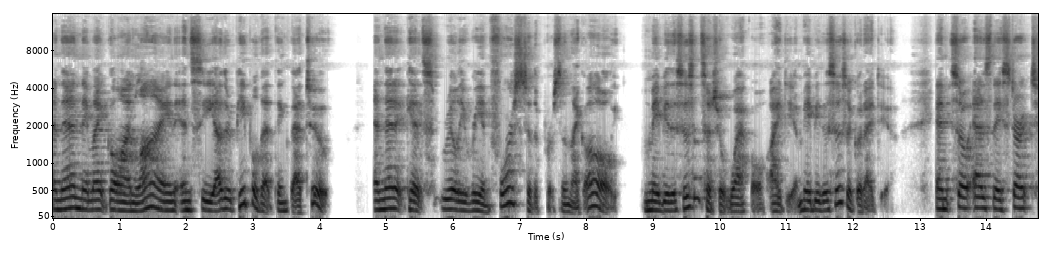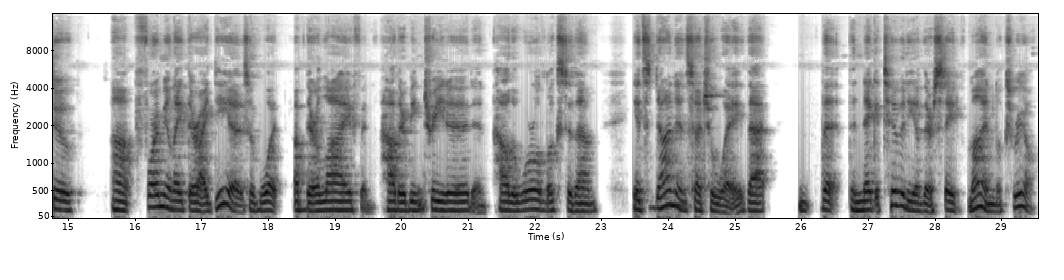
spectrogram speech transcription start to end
And then they might go online and see other people that think that too. And then it gets really reinforced to the person like, oh, maybe this isn't such a wacko idea. Maybe this is a good idea. And so as they start to uh, formulate their ideas of what of their life and how they're being treated and how the world looks to them, it's done in such a way that the, the negativity of their state of mind looks real.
